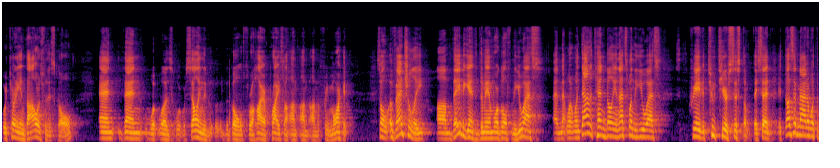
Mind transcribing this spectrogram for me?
were turning in dollars for this gold. And then what was, what were selling the, the gold for a higher price on, on, on the free market. So eventually, um, they began to demand more gold from the US. And that went down to 10 billion, that's when the US created a two-tier system. They said it doesn't matter what the,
